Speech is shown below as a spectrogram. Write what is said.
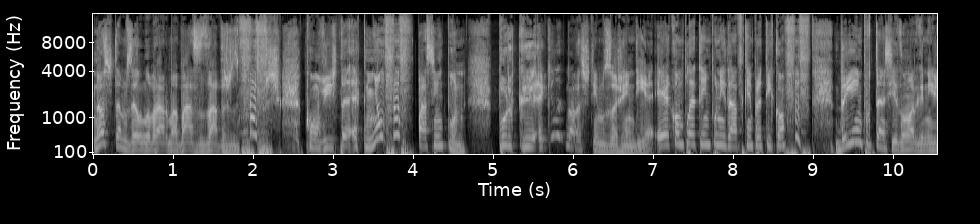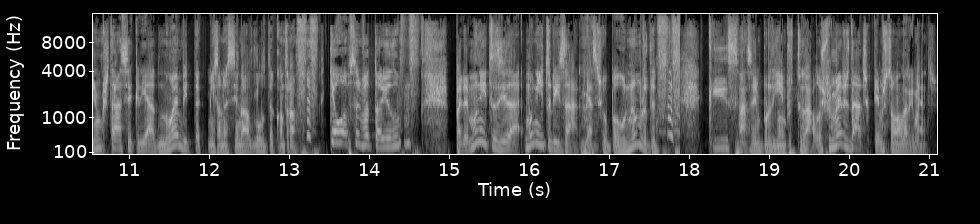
Nós estamos a elaborar uma base de dados de... com vista a que nenhum passe impune. Porque aquilo que nós assistimos hoje em dia é a completa impunidade de quem pratica o. Daí a importância de um organismo que está a ser criado no âmbito da Comissão Nacional de Luta contra o. que é o Observatório do. para monitorizar, monitorizar desculpa, o número de. Que se fazem por dia em Portugal. Os primeiros dados que temos são alarmantes.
